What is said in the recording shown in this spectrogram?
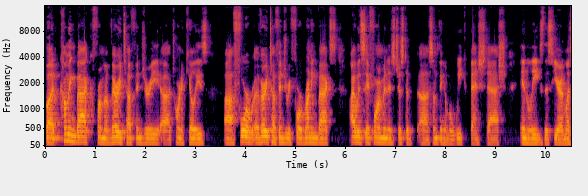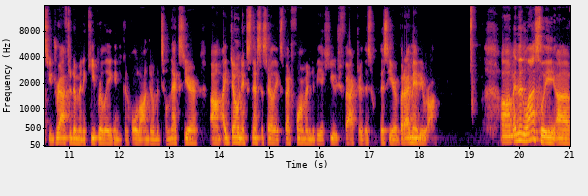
But coming back from a very tough injury, uh, torn Achilles, uh, for a very tough injury for running backs. I would say Foreman is just a uh, something of a weak bench stash in leagues this year, unless you drafted him in a keeper league and you could hold on to him until next year. Um, I don't ex- necessarily expect Foreman to be a huge factor this this year, but I may be wrong. Um, and then lastly, uh,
